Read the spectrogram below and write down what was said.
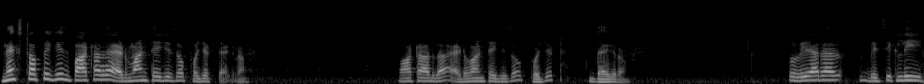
Next topic is what are the advantages of project diagram? What are the advantages of project diagram? So, we are basically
